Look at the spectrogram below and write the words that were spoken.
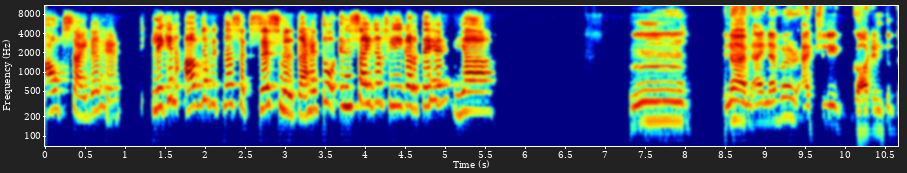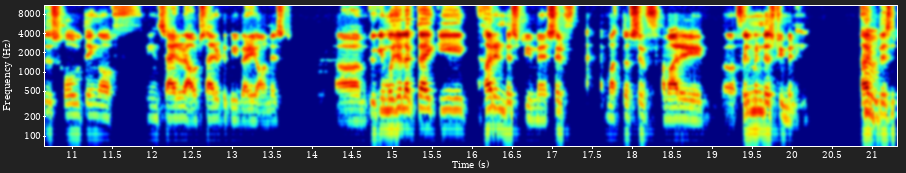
आउटसाइडर हैं लेकिन अब जब इतना सक्सेस मिलता है तो इनसाइडर फील करते हैं या mm, you know I, I never actually got into this whole thing of insider outsider to be very honest. Um, क्योंकि मुझे लगता है कि हर इंडस्ट्री में सिर्फ़ मतलब सिर्फ़ हमारे फ़िल्म इंडस्ट्री में नहीं हर बिज़नेस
